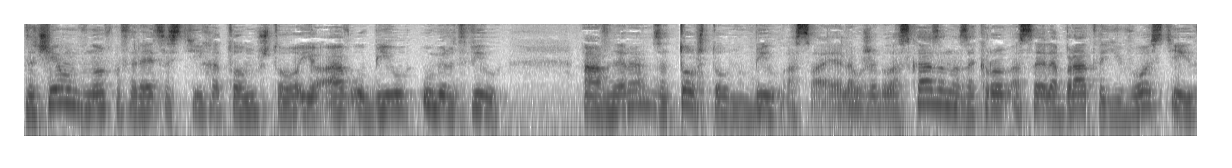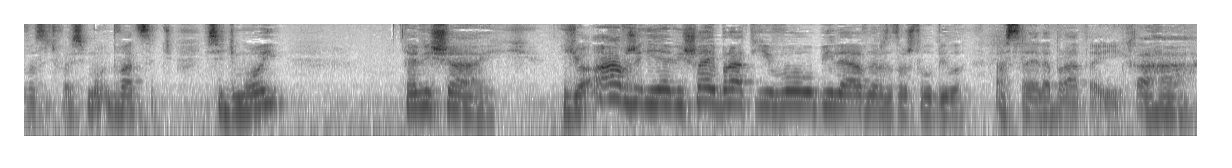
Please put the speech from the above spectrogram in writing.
Зачем вновь повторяется стих о том, что Йоав убил, умертвил Авнера за то, что он убил Асаэля, уже было сказано, за кровь Асаэля брата его, стих 28, 27, Авишай. Йоав же и Авишай, брат его, убили Авнера за то, что убил Асаэля, брата их. Ага.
